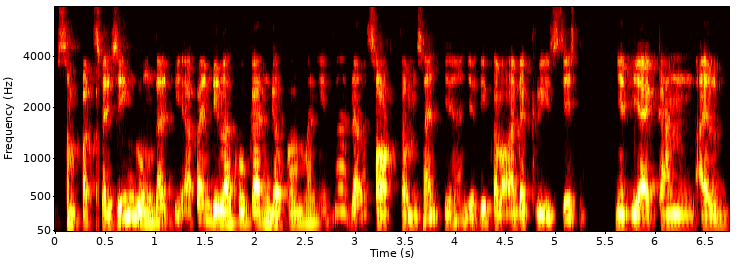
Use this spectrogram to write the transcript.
sempat saya singgung tadi apa yang dilakukan government itu adalah short term saja. Jadi kalau ada krisis menyediakan air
